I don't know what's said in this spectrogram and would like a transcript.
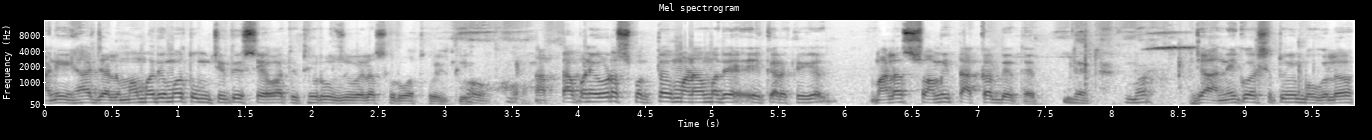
आणि ह्या जन्मामध्ये मग तुमची ती सेवा तिथे रुजू व्हायला सुरुवात होईल ती. हो हो. आत्ता आपण एवढंच फक्त मनामध्ये हे करा की मला स्वामी ताकद देत आहेत. देतात बरोबर. जे अनेक वर्ष तुम्ही भोगलं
